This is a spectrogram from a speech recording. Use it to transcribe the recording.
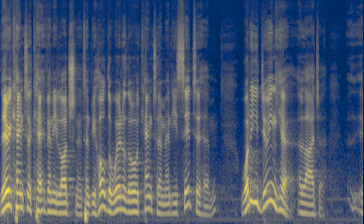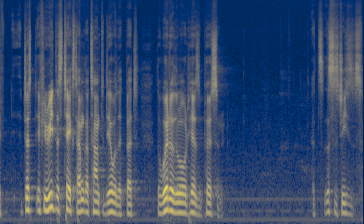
There he came to a cave and he lodged in it. And behold, the word of the Lord came to him, and he said to him, What are you doing here, Elijah? If, just, if you read this text, I haven't got time to deal with it, but the word of the Lord here is a person. It's, this is Jesus.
